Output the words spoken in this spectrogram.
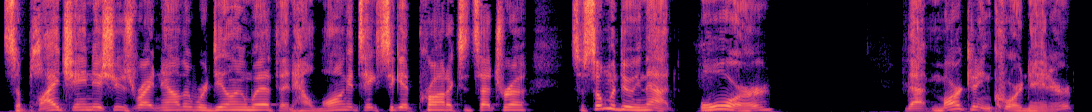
supply chain issues right now that we're dealing with and how long it takes to get products, et cetera. So someone doing that or that marketing coordinator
